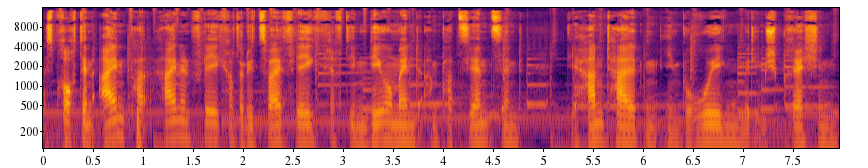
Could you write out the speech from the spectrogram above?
Es braucht den einen, einen Pflegekraft oder die zwei Pflegekräfte, die in dem Moment am Patient sind, die Hand halten, ihn beruhigen, mit ihm sprechen.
